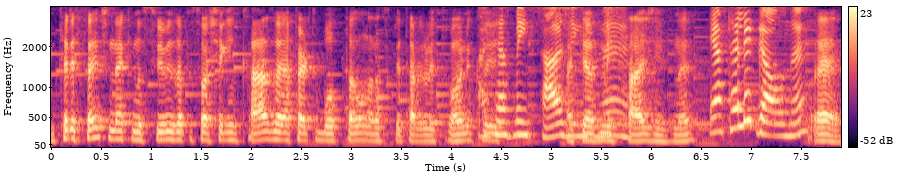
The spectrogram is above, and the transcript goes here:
interessante, né, que nos filmes a pessoa chega em casa e aperta o botão lá na secretária eletrônica Aí e tem as mensagens, aí tem as né? mensagens, né? É até legal, né? É,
